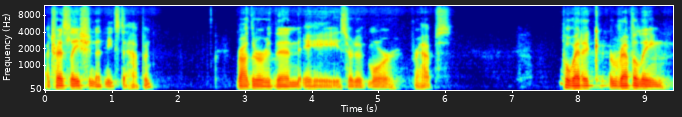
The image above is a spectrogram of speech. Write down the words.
a translation that needs to happen rather than a sort of more perhaps poetic reveling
